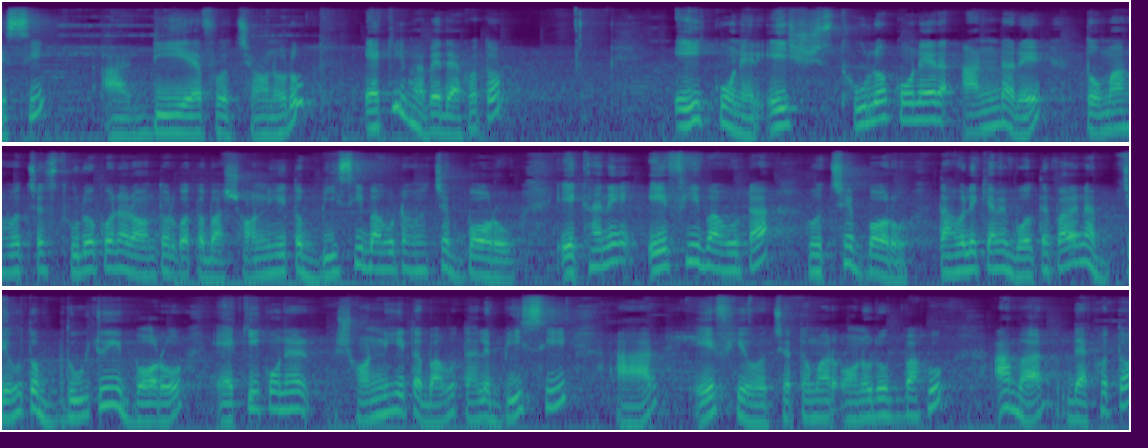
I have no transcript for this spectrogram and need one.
এসি আর ডিএফ হচ্ছে অনুরূপ। একইভাবে দেখো তো এই কোণের, এই স্থূল কোণের আন্ডারে তোমার হচ্ছে স্থূল কোণের অন্তর্গত বা সন্নিহিত বিসি বাহুটা হচ্ছে বড়। এখানে এফি বাহুটা হচ্ছে বড়। তাহলে কি আমি বলতে পারি না? যেহেতু দুইটাই বড়, একই কোণের সন্নিহিত বাহু, তাহলে বিসি আর এফি হচ্ছে তোমার অনুরূপ বাহু। আবার দেখো তো,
